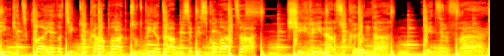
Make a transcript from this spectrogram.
Linki tıkla ya da TikTok'a bak Tutku ya da bize biskolata Şehrin her sokağında Metrofly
